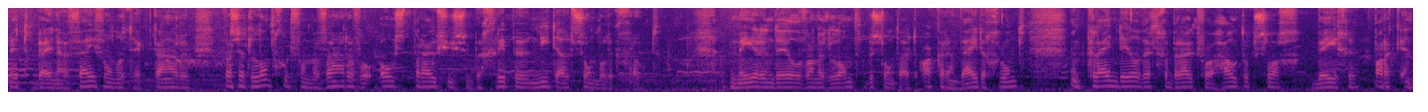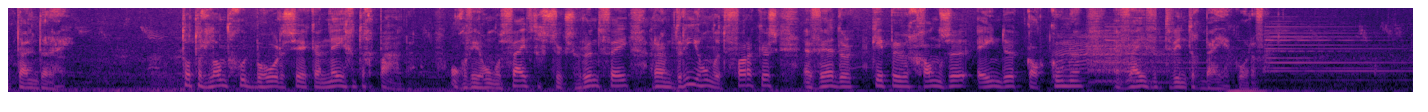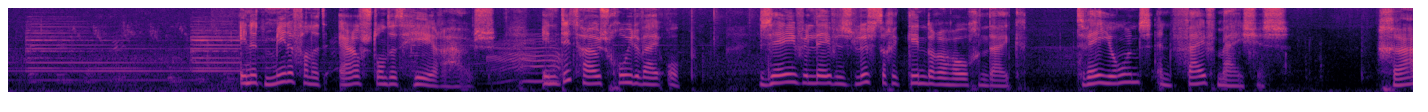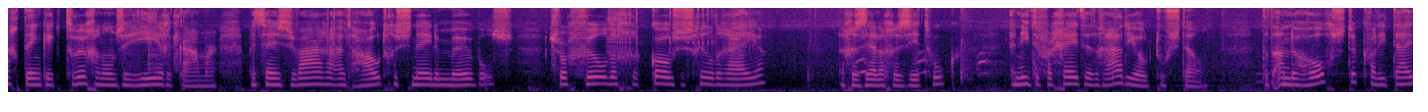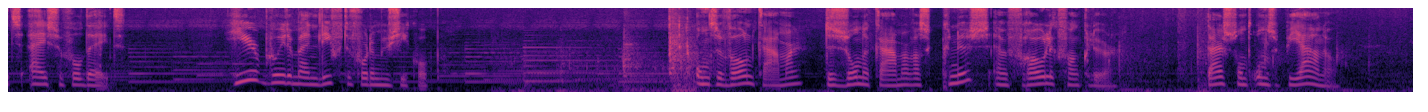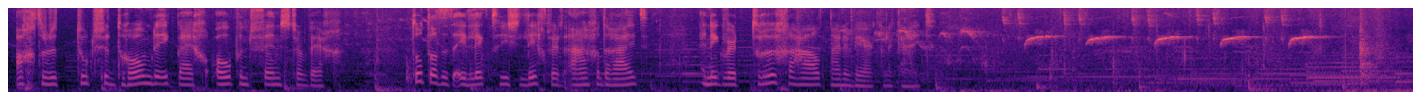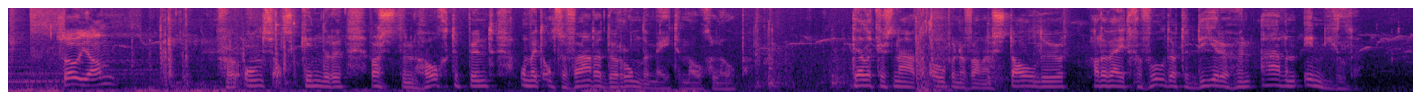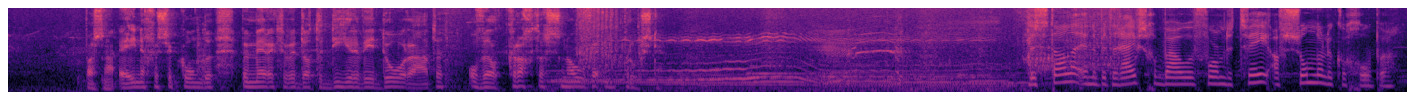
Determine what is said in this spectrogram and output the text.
Met bijna 500 hectare was het landgoed van mijn vader voor Oost-Pruisische begrippen niet uitzonderlijk groot. Het merendeel van het land bestond uit akker- en weidegrond. Een klein deel werd gebruikt voor houtopslag, wegen, park en tuinderij. Tot het landgoed behoorden circa 90 paden. Ongeveer 150 stuks rundvee, ruim 300 varkens... en verder kippen, ganzen, eenden, kalkoenen en 25 bijenkorven. In het midden van het erf stond het herenhuis. In dit huis groeiden wij op. Zeven levenslustige kinderen Hogendijk. Twee jongens en vijf meisjes. Graag denk ik terug aan onze herenkamer... met zijn zware uit hout gesneden meubels... zorgvuldig gekozen schilderijen... de gezellige zithoek... en niet te vergeten het radiotoestel... dat aan de hoogste kwaliteitseisen voldeed. Hier bloeide mijn liefde voor de muziek op. Onze woonkamer, de zonnekamer was knus en vrolijk van kleur. Daar stond onze piano. Achter de toetsen droomde ik bij geopend venster weg. Totdat het elektrisch licht werd aangedraaid en ik werd teruggehaald naar de werkelijkheid. Zo, Jan. Voor ons als kinderen was het een hoogtepunt om met onze vader de ronde mee te mogen lopen. Telkens na het openen van een staldeur hadden wij het gevoel dat de dieren hun adem inhielden. Pas na enige seconden bemerkten we dat de dieren weer doorraten, ofwel krachtig snoven en proesten. De stallen en de bedrijfsgebouwen vormden twee afzonderlijke groepen.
